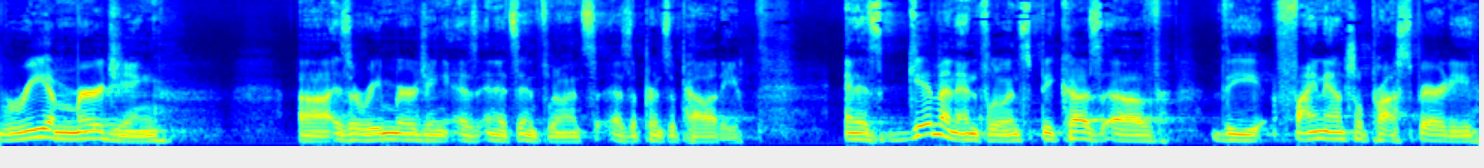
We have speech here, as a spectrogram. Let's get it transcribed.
reemerging, uh, is a reemerging as, in its influence as a principality. And is given influence because of the financial prosperity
